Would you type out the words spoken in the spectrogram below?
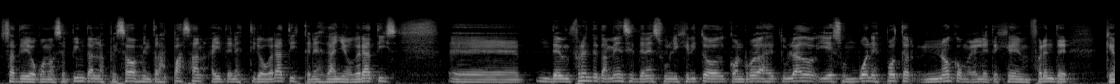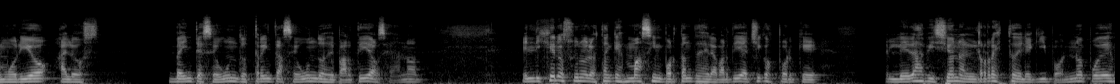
ya te digo, cuando se pintan los pesados mientras pasan, ahí tenés tiro gratis, tenés daño gratis. Eh, de enfrente también si tenés un ligerito con ruedas de tu lado y es un buen spotter, no como el LTG de enfrente que murió a los 20 segundos, 30 segundos de partida. O sea, no... El ligero es uno de los tanques más importantes de la partida, chicos, porque le das visión al resto del equipo. No puedes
